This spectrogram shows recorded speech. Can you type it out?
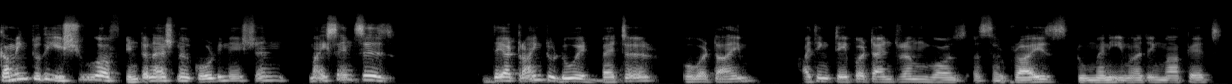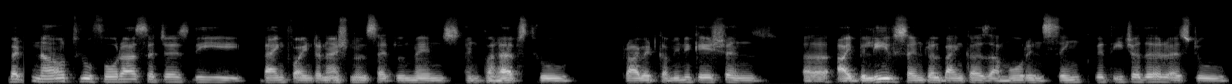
Coming to the issue of international coordination, my sense is they are trying to do it better over time. I think taper tantrum was a surprise to many emerging markets. But now, through fora such as the Bank for International Settlements and perhaps through private communications, uh, I believe central bankers are more in sync with each other as to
